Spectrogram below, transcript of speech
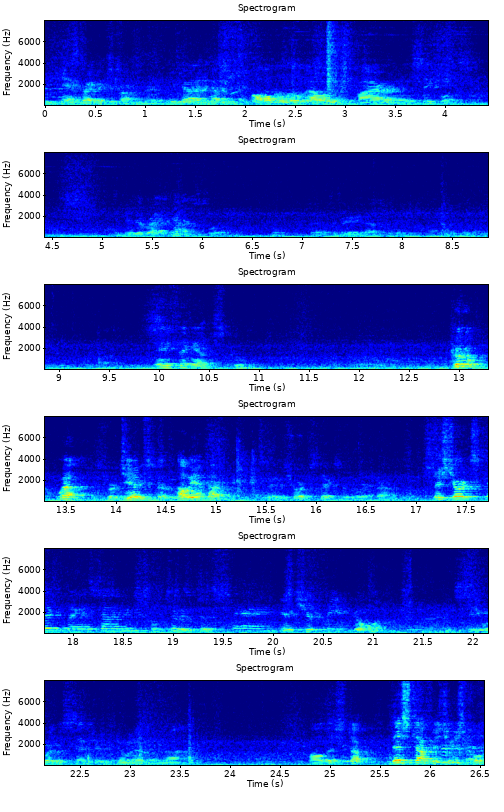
you can't break it strong. You've gotta have all the little elements firing in the sequence to do the right jumps for it. That's a very good observation. Anything else? Cool. Cool. Well, for Jim's, oh yeah, Mark. The short sticks are really fun. The short stick thing is kind of useful too, just get your feet going and see where the center is doing it and not all this stuff. This stuff is useful.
